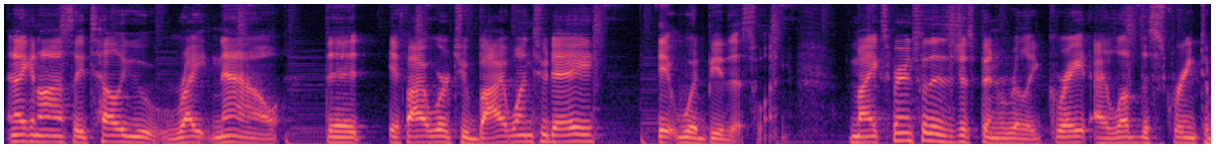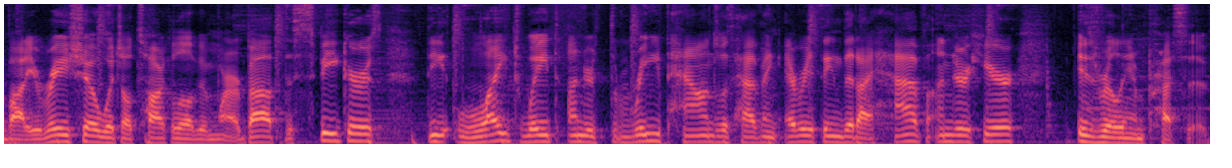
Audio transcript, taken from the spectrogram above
And I can honestly tell you right now that if I were to buy one today, it would be this one. My experience with it has just been really great. I love the screen to body ratio, which I'll talk a little bit more about, the speakers, the lightweight under three pounds with having everything that I have under here is really impressive.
